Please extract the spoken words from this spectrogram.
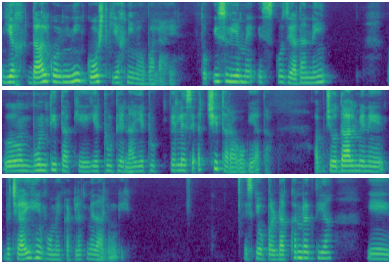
यख, दाल को भी नहीं, गोश्त की यखनी में उबाला है। तो इसलिए मैं इसको ज़्यादा नहीं भूनती ताकि ये टूटे ना, ये टूट, पहले से अच्छी तरह हो गया था। अब जो दाल मैंने बचाई है, वो मैं कटलत में डालूँगी। इसके ऊपर ढक्कन रख दिया। ये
